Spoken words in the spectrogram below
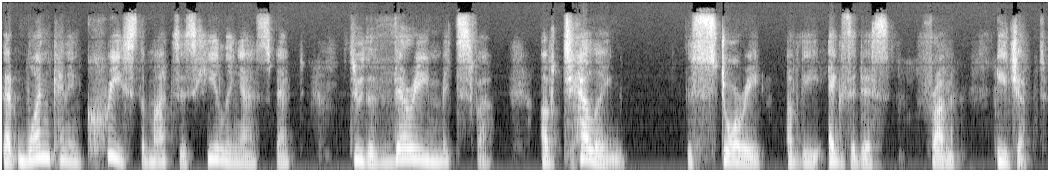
that one can increase the matzah's healing aspect through the very mitzvah of telling the story of the exodus from Egypt.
